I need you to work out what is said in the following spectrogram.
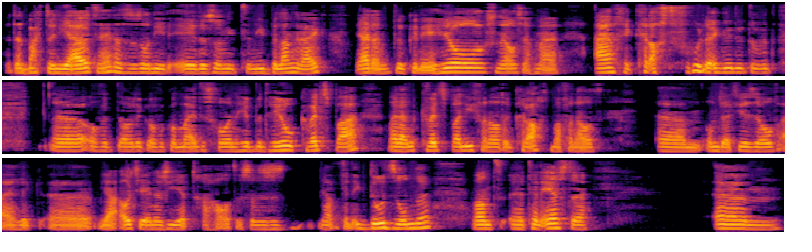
dat maakt er niet uit. Hè? Dat is zo niet, is zo niet, niet belangrijk. Ja, dan, dan kun je heel snel zeg maar aangekrast voelen. Ik weet niet of het uh, of het dodelijk overkomt. Maar het is gewoon, bent heel kwetsbaar. Maar dan kwetsbaar niet vanuit een kracht, maar vanuit um, omdat je zelf eigenlijk uh, ja, je energie hebt gehaald. Dus dat is, ja, vind ik doodzonde. Want uh, ten eerste um,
